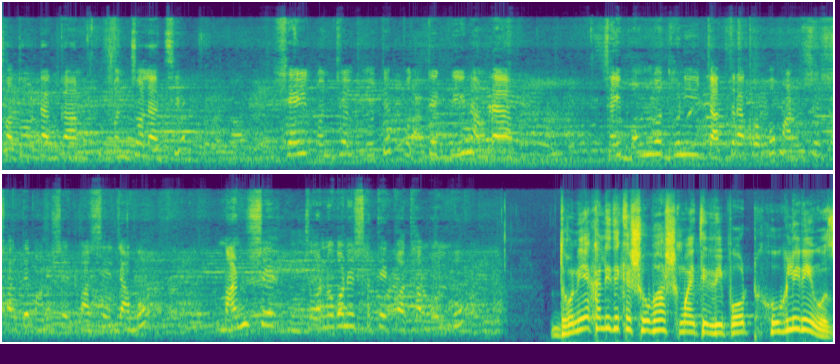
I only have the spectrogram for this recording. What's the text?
সতেরোটা গ্রাম অঞ্চল আছে, সেই অঞ্চলগুলোতে প্রত্যেক দিন আমরা সেই বঙ্গধ্বনি যাত্রা করব, মানুষের সাথে, মানুষের পাশে যাব, মানুষের জনগণের সাথে কথা বলব। ধনিয়াখালী থেকে সুভাষ মাইতির রিপোর্ট হুগলি নিউজ।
